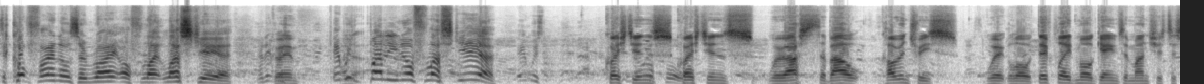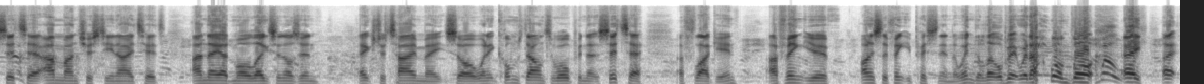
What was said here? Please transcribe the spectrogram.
the cup finals are right off like last year. And it Graham, was it was uh, bad enough last year. It was questions awful. questions were asked about Coventry's workload. They've played more games than Manchester City and Manchester United, and they had more legs than us in extra time, mate. So when it comes down to hoping that City are flagging, I think you honestly think you're pissing in the wind a little bit with that one. But Well- hey, like,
